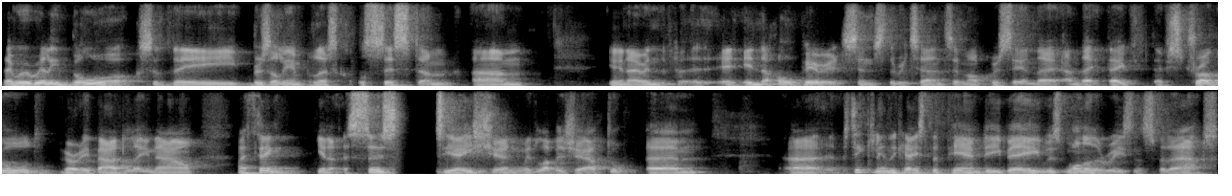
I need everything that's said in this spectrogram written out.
They were really bulwarks of the Brazilian political system, um, you know, in the in the whole period since the return to democracy, and they and they, they've they've struggled very badly. Now, I think you know association with Jato, um, uh, particularly in the case of the PMDB, was one of the reasons for that,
